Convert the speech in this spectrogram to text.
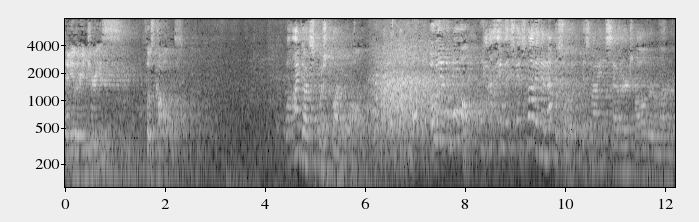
Any other injuries? Close calls? Well, I got squished by the wall. oh, yeah, the wall. You know, it- it's, it's not in an episode. It's not in seven or twelve or eleven.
